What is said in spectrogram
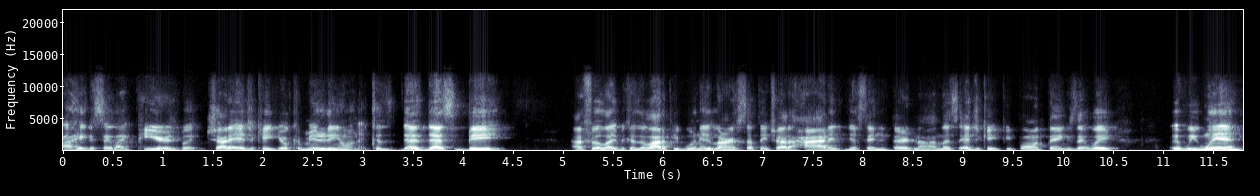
I hate to say like peers, but try to educate your community on it because that that's big. I feel like because a lot of people when they learn stuff, they try to hide it, this and the third. Nah, let's educate people on things that way. If we win,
